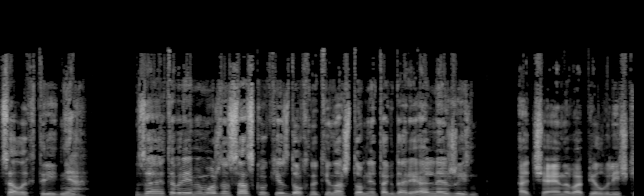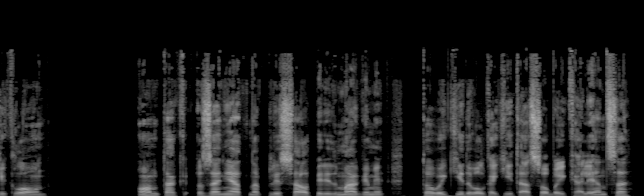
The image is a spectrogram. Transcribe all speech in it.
целых три дня. За это время можно со скуки сдохнуть, и на что мне тогда реальная жизнь? — отчаянно вопил в личке клоун. Он так занятно плясал перед магами, то выкидывал какие-то особые коленца,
